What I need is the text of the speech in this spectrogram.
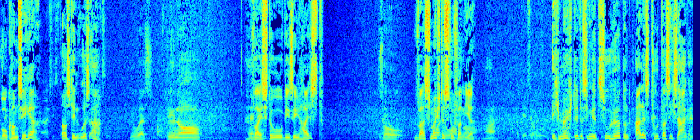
Wo kommt sie her? Aus den USA. Weißt du, wie sie heißt? Was möchtest du von ihr? Ich möchte, dass sie mir zuhört und alles tut, was ich sage.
